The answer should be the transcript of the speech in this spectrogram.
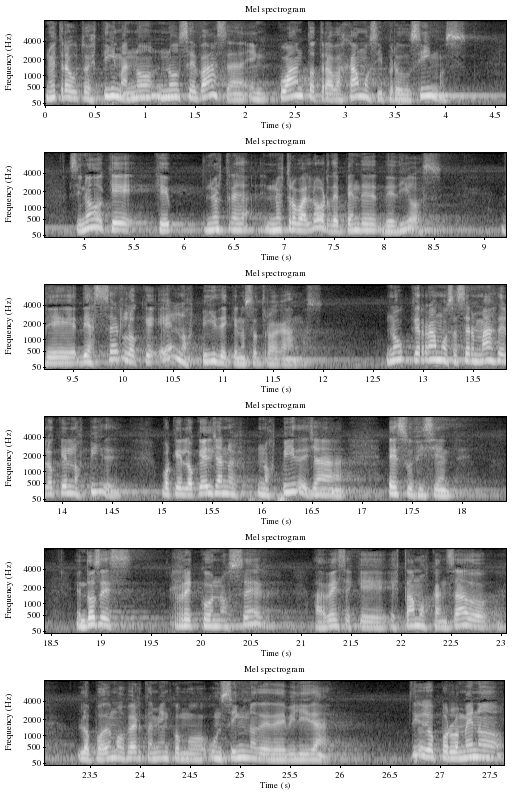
nuestra autoestima no, no se basa en cuánto trabajamos y producimos, sino que, que nuestro valor depende de Dios, de, de hacer lo que Él nos pide que nosotros hagamos. No querramos hacer más de lo que Él nos pide, porque lo que Él ya nos, pide ya es suficiente. Entonces, reconocer a veces que estamos cansados lo podemos ver también como un signo de debilidad. Digo yo, por lo menos,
